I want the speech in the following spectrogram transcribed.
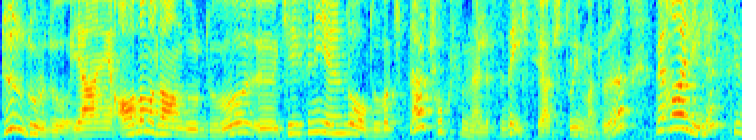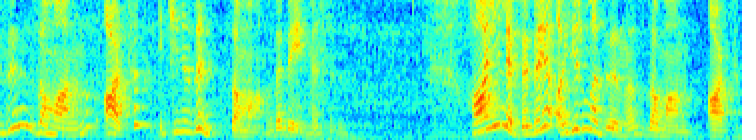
Düz durduğu yani ağlamadan durduğu, e, keyfinin yerinde olduğu vakitler çok sınırlı. Size ihtiyaç duymadığı ve haliyle sizin zamanınız artık ikinizin zamanı. Bebeğin ve sizin. Haliyle bebeğe ayırmadığınız zaman artık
